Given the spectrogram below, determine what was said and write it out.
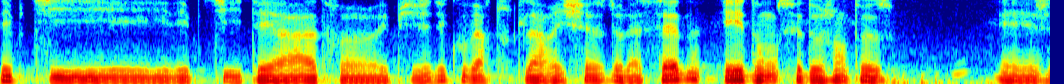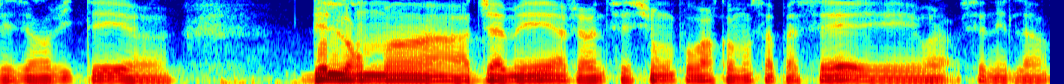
les petits les petits théâtres et puis j'ai découvert toute la richesse de la scène et dont ces deux chanteuses. Et je les ai invitées dès le lendemain à jammer, à faire une session pour voir comment ça passait. Et voilà, c'est né de là.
